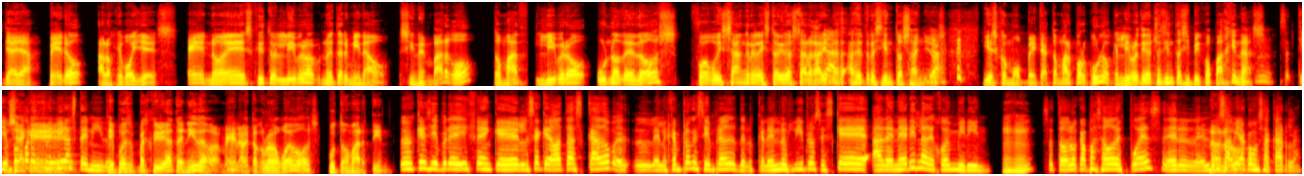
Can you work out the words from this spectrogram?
ya, ya. Pero a lo que voy es, eh, no he escrito el libro, no he terminado. Sin embargo, tomad libro 1 de 2, Fuego y Sangre, la historia de los Targaryen Ya. hace 300 años. Y es como, vete a tomar por culo, que el libro tiene 800 y pico páginas. Mm. Tiempo para escribir has tenido. Tiempo para escribir ha tenido. Me, no me toco los huevos. Puto Martín. Es que siempre dicen que él se quedó atascado. pues, El ejemplo que siempre de los que leen los libros es que a Daenerys la dejó en Mirin. Ujú. O sea, todo lo que ha pasado después, él, él no, No, sabía cómo sacarla.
